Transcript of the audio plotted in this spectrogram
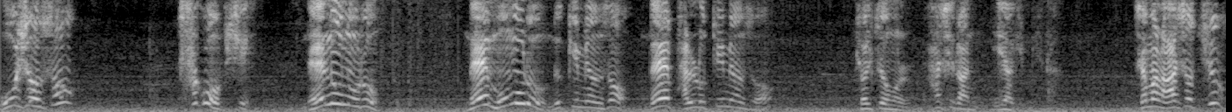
오셔서 사고 없이 내 눈으로 내 몸으로 느끼면서 내 발로 뛰면서 결정을 하시란 이야기입니다. 제 말 아셨죠?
